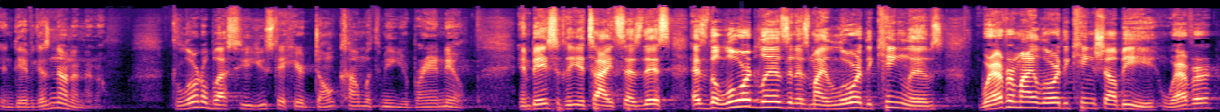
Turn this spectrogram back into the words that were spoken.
And David goes, No, no, no, no. The Lord will bless you. You stay here. Don't come with me. You're brand new. And basically, Ittai says this As the Lord lives and as my Lord the king lives, wherever my Lord the king shall be, wherever,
